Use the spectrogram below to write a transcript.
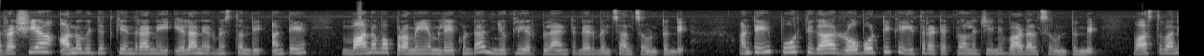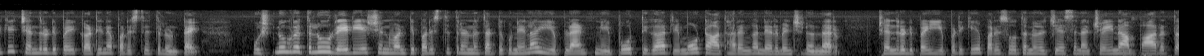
రష్యా అణు విద్యుత్ కేంద్రాన్ని ఎలా నిర్మిస్తుంది? అంటే మానవ ప్రమేయం లేకుండా న్యూక్లియర్ ప్లాంట్ నిర్మించాల్సి ఉంటుంది. అంటే పూర్తిగా రోబోటిక్ ఇతర టెక్నాలజీని వాడాల్సి ఉంటుంది. వాస్తవానికి చంద్రుడిపై కఠిన పరిస్థితులుంటాయి. ఉష్ణోగ్రతలు రేడియేషన్ వంటి పరిస్థితులను తట్టుకునేలా ఈ ప్లాంట్ని పూర్తిగా రిమోట్ ఆధారంగా నిర్మించనున్నారు. చంద్రుడిపై ఇప్పటికే పరిశోధనలు చేసిన చైనా భారత్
